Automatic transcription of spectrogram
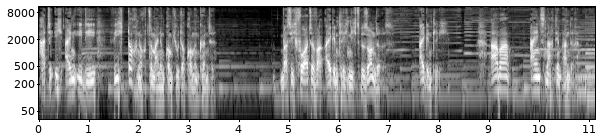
hatte ich eine Idee, wie ich doch noch zu meinem Computer kommen könnte. Was ich vorhatte, war eigentlich nichts Besonderes. Eigentlich. Aber eins nach dem anderen.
